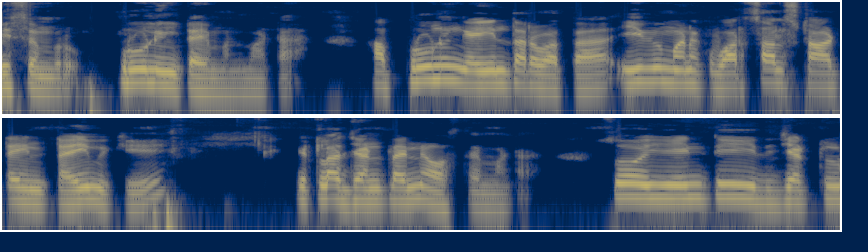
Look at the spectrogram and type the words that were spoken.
December pruning time అన్నమాట. ఆ ప్రూనింగ్ అయిన తర్వాత ఇవి మనకు వర్షాలు స్టార్ట్ అయిన టైంకి ఇట్లా జంటలన్నీ వస్తాయన్నమాట. సో ఏంటి ఇది జట్లు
